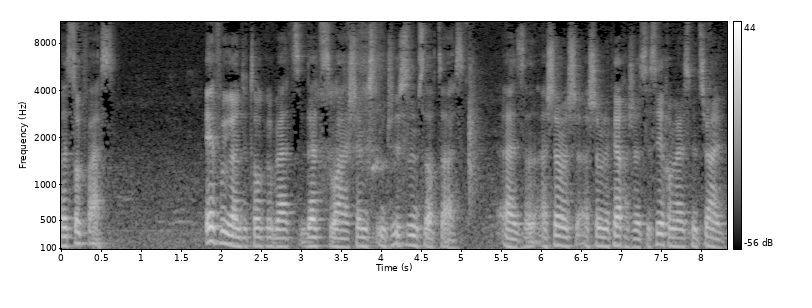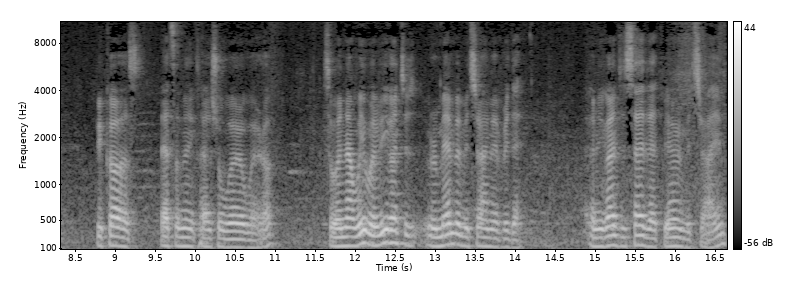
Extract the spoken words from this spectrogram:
Let's talk fast. If we're going to talk about that's why Hashem introduces Himself to us as Hashem Hashem Lekecha Shesichim Eretz Mitzrayim, because that's something that we're aware of. So now we, when we're going to remember Mitzrayim every day, and we're going to say that we remember Mitzrayim,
